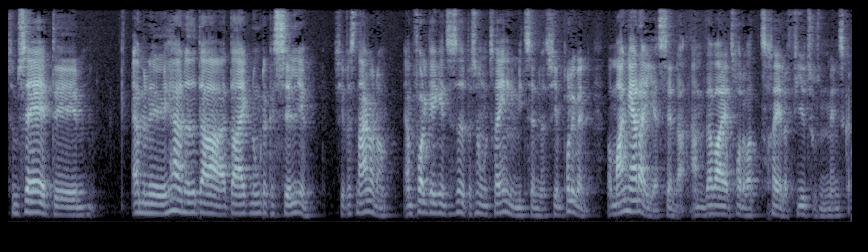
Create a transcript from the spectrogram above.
som sagde, at øh, jamen, øh, hernede, der, der er ikke nogen, der kan sælge siger, hvad snakker du om? Jamen, folk er ikke interesseret i personlig træning i mit center. Siger, prøv lige vent. Hvor mange er der i jeres center? Jamen, der var, jeg tror, der var 3 eller 4.000 mennesker.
